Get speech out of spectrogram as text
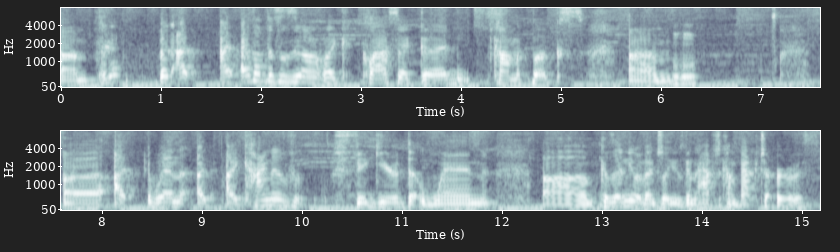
Um, But I, I, I thought this was you know, like classic good comic books. Um, uh, I when I, I kind of figured that when because I knew eventually he was going to have to come back to Earth,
